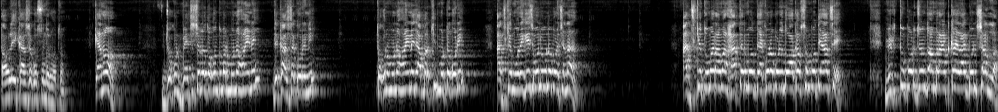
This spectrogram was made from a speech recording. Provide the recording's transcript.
তাহলে এই কাজটা কত সুন্দর হতো। কেন? যখন বেঁচে ছিল তখন তোমার মনে হয় নাই যে কাজটা করিনি? তখন মনে হয় না যে আব্বার খিদমতটা করি? আজকে মরে গিয়েছে বলে মনে পড়েছে না? আজকে তোমার আমার হাতের মধ্যে এখনও পর্যন্ত ওয়াকাফ সম্পত্তি আছে। মৃত্যু পর্যন্ত আমরা আটকায় রাখব ইনশাল্লাহ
